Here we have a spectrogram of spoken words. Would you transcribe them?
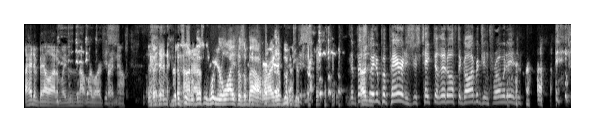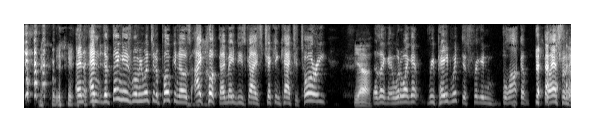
I had to bail out. I'm like, this is not my life right now. this, is, This is this is what your life is about, right? Just- the best way to prepare it is just take the lid off the garbage and throw it in. and and the thing is, when we went to the Poconos, I cooked. I made these guys chicken cacciatore. Yeah, I was like, what do I get repaid with? This friggin' block of blasphemy.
